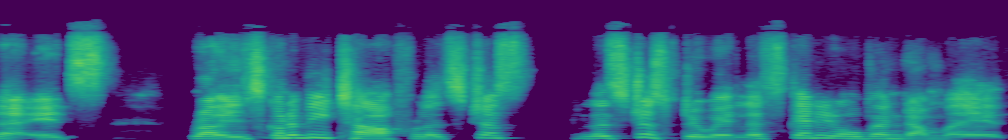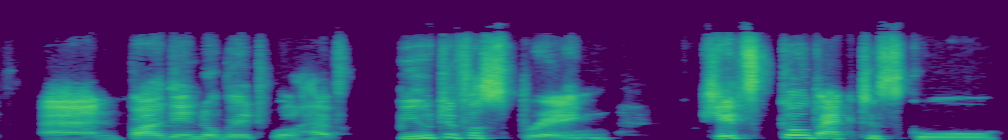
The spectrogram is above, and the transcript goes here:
that it's right, it's gonna be tough. Let's just let's just do it. Let's get it over and done with. And by the end of it, we'll have beautiful spring. Kids go back to school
